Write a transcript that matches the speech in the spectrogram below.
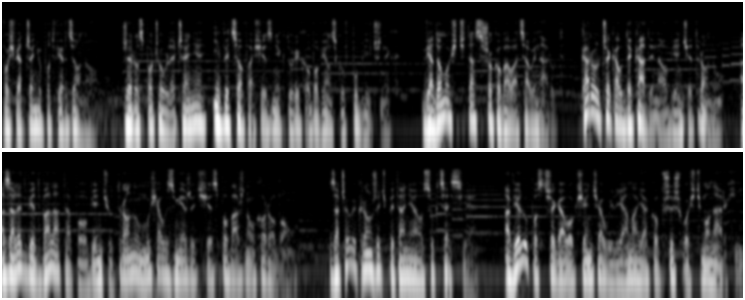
w oświadczeniu potwierdzono, że rozpoczął leczenie i wycofa się z niektórych obowiązków publicznych. Wiadomość ta zszokowała cały naród. Karol czekał dekady na objęcie tronu, a zaledwie dwa lata po objęciu tronu musiał zmierzyć się z poważną chorobą. Zaczęły krążyć pytania o sukcesję, a wielu postrzegało księcia Williama jako przyszłość monarchii.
